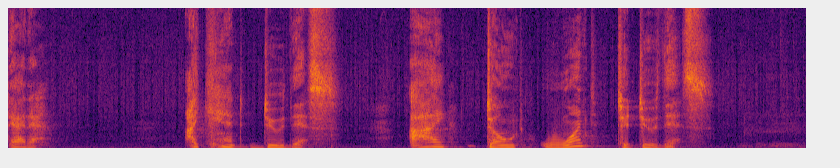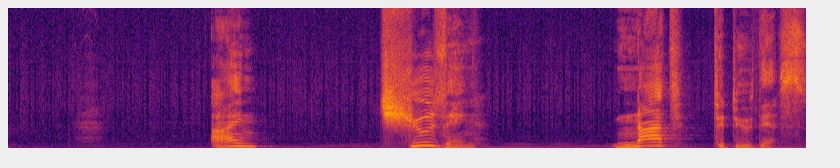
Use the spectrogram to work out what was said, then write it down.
Dada, I can't do this. I don't want to do this. I'm choosing not to do this.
